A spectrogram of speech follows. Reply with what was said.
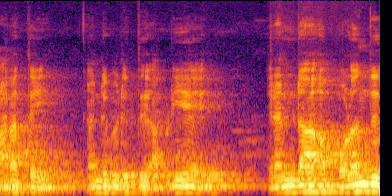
மரத்தை கண்டுபிடித்து அப்படியே இரண்டாக பொழந்து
